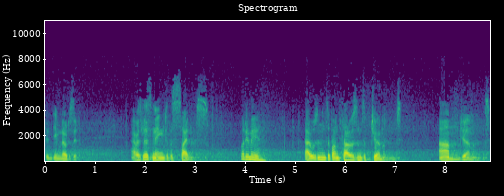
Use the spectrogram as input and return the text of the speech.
didn't even notice it. I was listening to the silence. What do you mean? Thousands upon thousands of Germans. Armed Germans.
